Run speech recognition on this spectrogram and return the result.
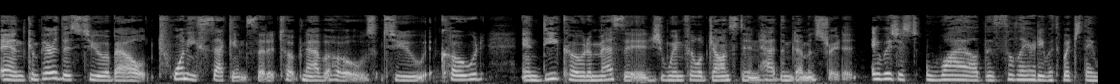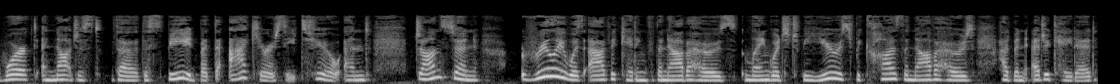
And compare this to about 20 seconds that it took Navajos to code and decode a message when Philip Johnston had them demonstrate it. It was just wild, the celerity with which they worked and not just the, the speed, but the accuracy too. And Johnston really was advocating for the Navajos language to be used because the Navajos had been educated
